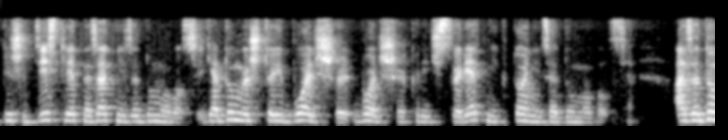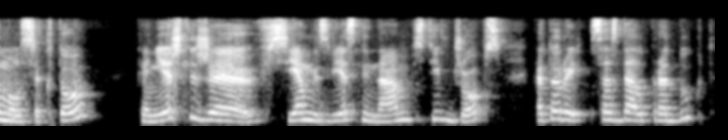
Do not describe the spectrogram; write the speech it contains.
пишет, 10 лет назад не задумывался. Я думаю, что и больше, большее количество лет никто не задумывался. А задумался кто? Конечно же, всем известный нам Стив Джобс, который создал продукт,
